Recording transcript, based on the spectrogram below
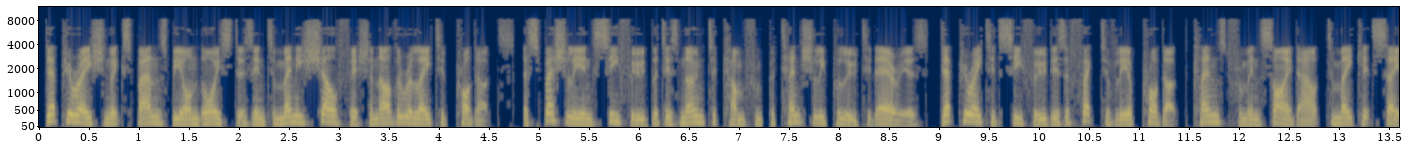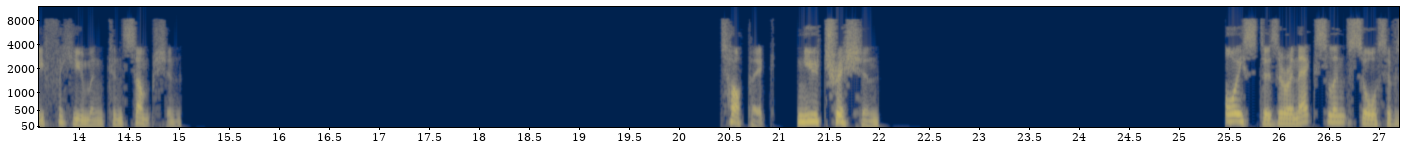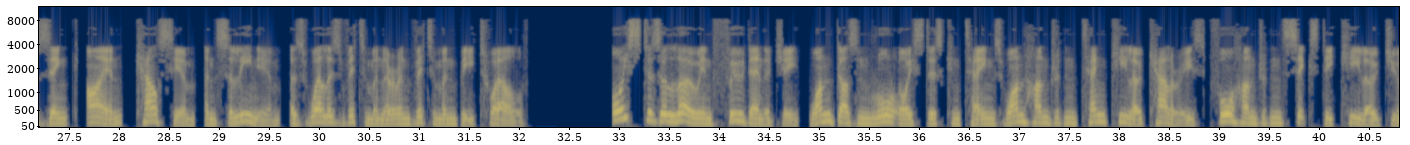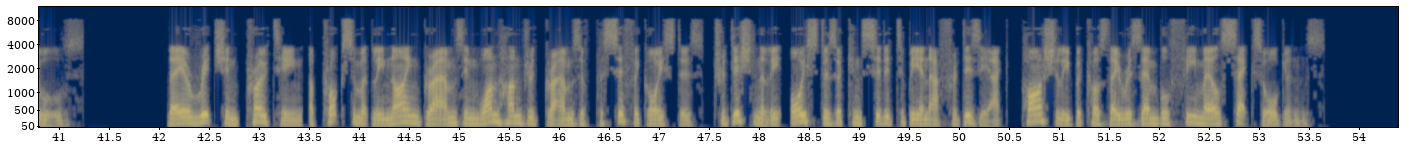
Depuration expands beyond oysters into many shellfish and other related products, especially in seafood that is known to come from potentially polluted areas. Depurated seafood is effectively a product cleansed from inside out to make it safe for human consumption. Topic: Nutrition Oysters are an excellent source of zinc, iron, calcium, and selenium, as well as vitamin A and vitamin B12. Oysters are low in food energy. One dozen raw oysters contains 110 kilocalories, 460 kilojoules. They are rich in protein, approximately 9 grams in 100 grams of Pacific oysters. Traditionally, oysters are considered to be an aphrodisiac, partially because they resemble female sex organs.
